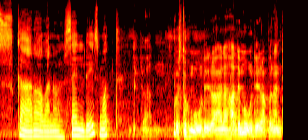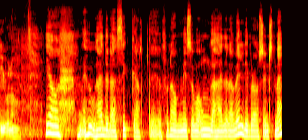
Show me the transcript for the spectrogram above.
skar av han og solgte i smått. Hvordan tok mor di det? Eller hadde mor di det på den tida? da? Ja, hun hadde det sikkert eh, For da vi som var unge, hadde det veldig bra, syns vi.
